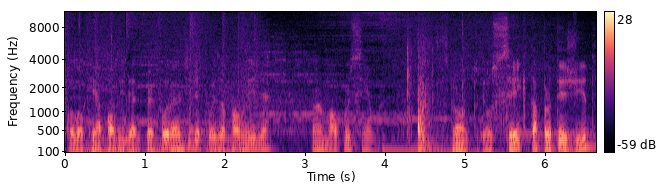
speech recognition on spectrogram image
coloquei a palmilha perfurante e depois a palmilha normal por cima. Pronto, eu sei que está protegido.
